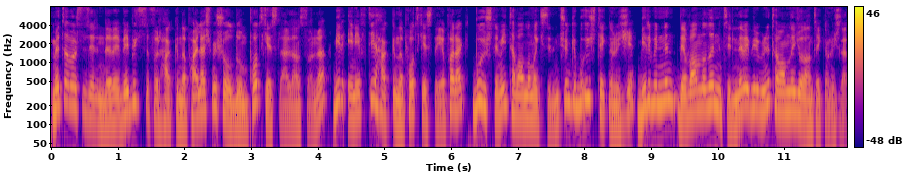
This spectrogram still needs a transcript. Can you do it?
Metaverse üzerinde ve Web 3.0 hakkında paylaşmış olduğum podcastlerden sonra bir NFT hakkında podcast yaparak bu işlemeyi tamamlamak istedim. Çünkü bu üç teknoloji birbirinin devamlılığı niteliğinde ve birbirini tamamlayıcı olan teknolojiler.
